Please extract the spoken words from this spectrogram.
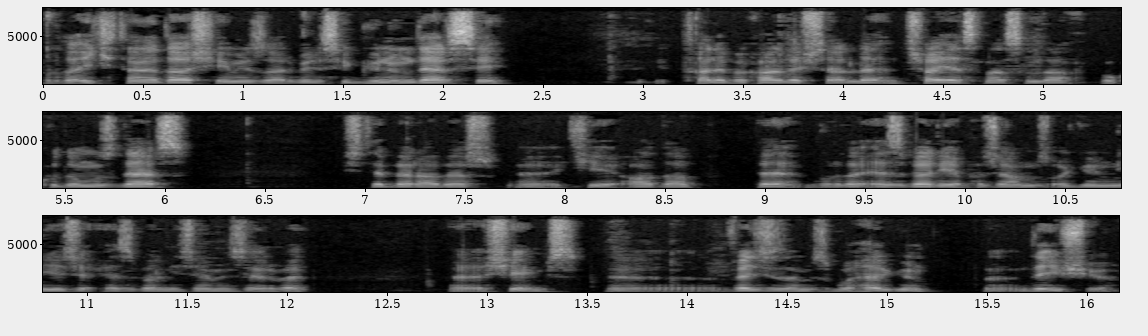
burada iki tane daha şeyimiz var. Birisi günün dersi. Talebe kardeşlerle çay esnasında okuduğumuz ders. İşte beraber e, ki adab ve burada ezber yapacağımız o gün ezberleyeceğimiz yer ve e, şeyimiz, vecizemiz bu her gün değişiyor.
